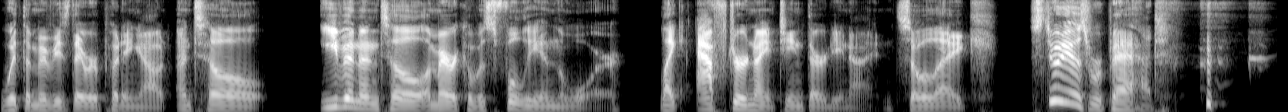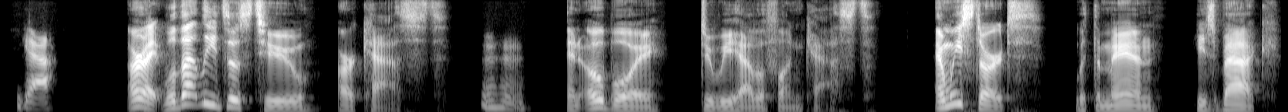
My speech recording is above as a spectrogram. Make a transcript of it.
with the movies they were putting out until, even until America was fully in the war, like after 1939. So, like, studios were bad. Yeah. All right, well, that leads us to our cast. hmm And oh boy, do we have a fun cast. And we start with the man. He's back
